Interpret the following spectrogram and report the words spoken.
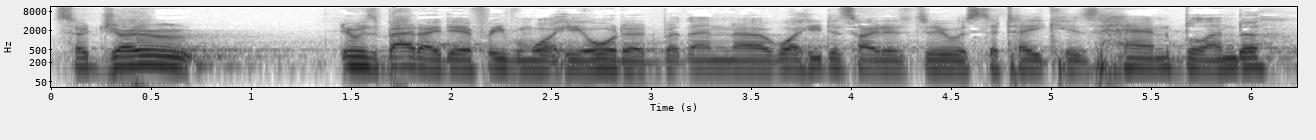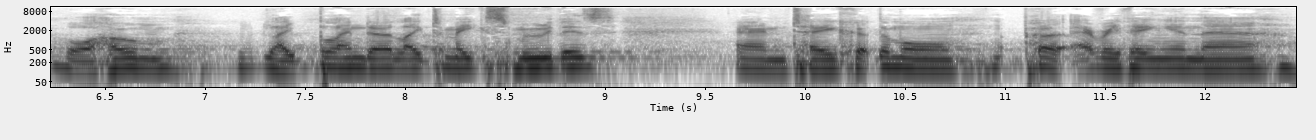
So Joe, it was a bad idea for even what he ordered, but then uh, what he decided to do was to take his hand blender or home like blender, like to make smoothies and take them all, put everything in there,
